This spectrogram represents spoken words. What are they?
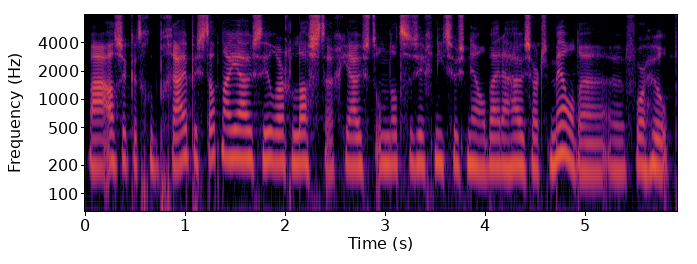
Maar als ik het goed begrijp, is dat nou juist heel erg lastig. Juist omdat ze zich niet zo snel bij de huisarts melden voor hulp.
